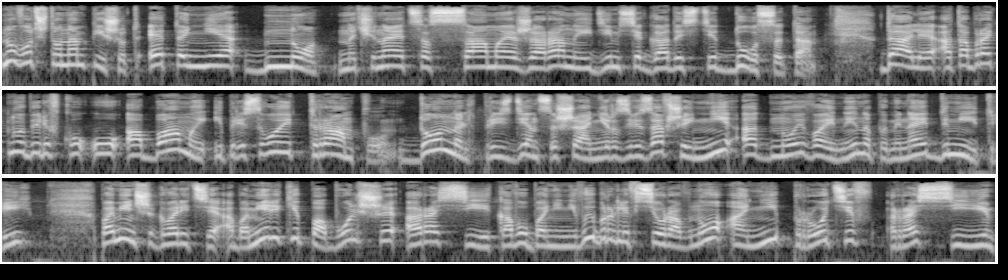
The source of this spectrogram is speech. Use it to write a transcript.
Ну вот что нам пишут. Это не дно. Начинается самая жара, наедимся гадости досыта. Далее. Отобрать Нобелевку у Обамы и присвоить Трампу. Дональд, президент США, не развязавший ни одной войны, напоминает Дмитрий. Поменьше говорите об Америке, побольше о России. Кого бы они ни выбрали, все равно они против России.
